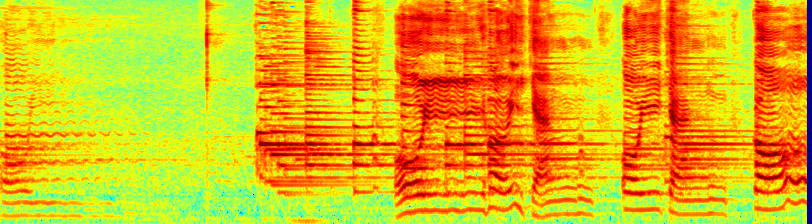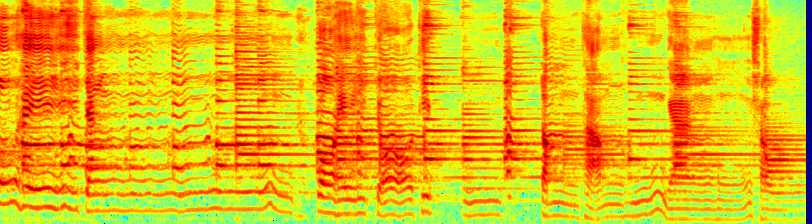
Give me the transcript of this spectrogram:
ôi. Ôi hỡi chàng, ôi chàng, có hay chăng? Có hay cho thiếp tâm thảm ngàn sầu?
